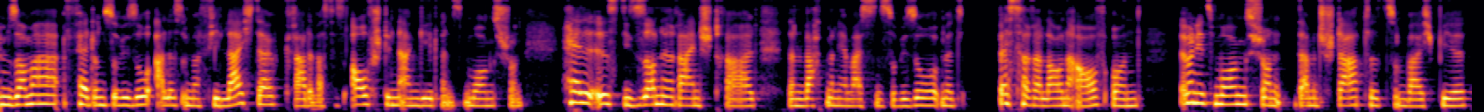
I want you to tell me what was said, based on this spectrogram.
Im Sommer fällt uns sowieso alles immer viel leichter, gerade was das Aufstehen angeht, wenn es morgens schon hell ist, die Sonne reinstrahlt, dann wacht man ja meistens sowieso mit besserer Laune auf. Und wenn man jetzt morgens schon damit startet, zum Beispiel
